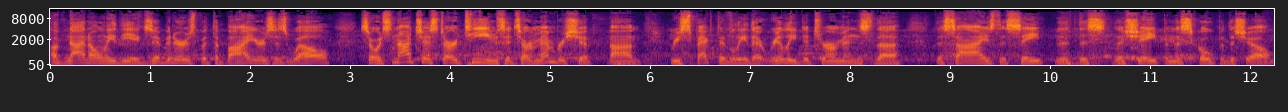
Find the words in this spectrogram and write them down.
of not only the exhibitors but the buyers as well. So it's not just our teams; it's our membership, um, respectively, that really determines the the size, the shape, the, the, the shape, and the scope of the show.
